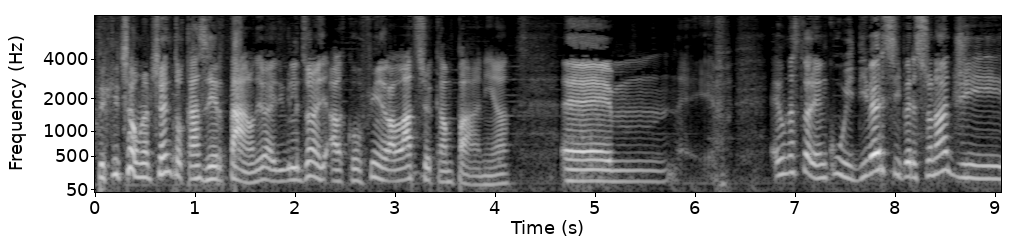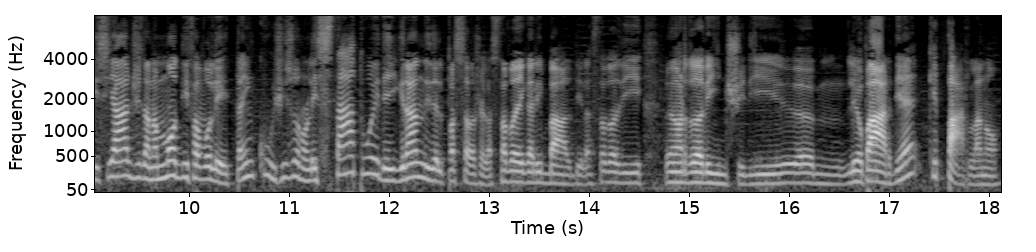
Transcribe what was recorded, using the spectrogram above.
Perché c'ha un accento casertano, di quelle zone al confine tra Lazio e Campania. Ehm, è una storia in cui diversi personaggi si agitano a mo' di favoletta, in cui ci sono le statue dei grandi del passato, cioè la statua di Garibaldi, la statua di Leonardo da Vinci, di um, Leopardi, eh, che parlano,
